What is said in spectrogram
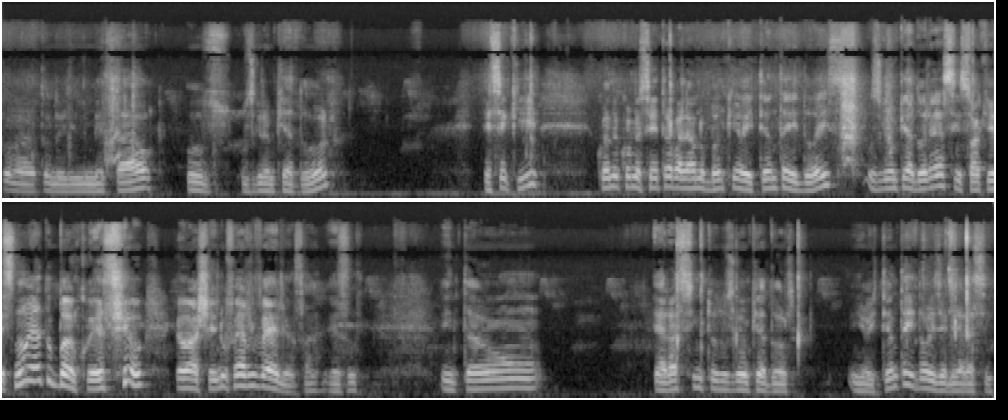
Com a torneirinha de metal, os, os grampeador. Esse aqui, quando eu comecei a trabalhar no banco em 82, os grampeadores eram assim, só que esse não é do banco, esse eu, eu achei no ferro velho, sabe? Esse, então, era assim todos os grampeadores. Em 82 ele era assim.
